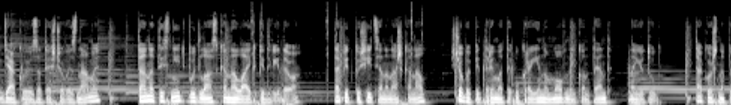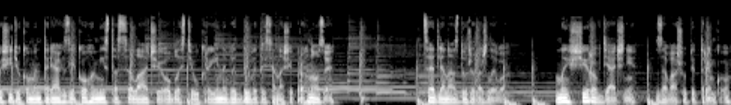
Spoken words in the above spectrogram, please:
Дякую за те, що ви з нами. Та натисніть, будь ласка, на лайк під відео та підпишіться на наш канал, щоб підтримати україномовний контент на YouTube. Також напишіть у коментарях, з якого міста, села чи області України ви дивитеся наші прогнози. Це для нас дуже важливо. Ми щиро вдячні за вашу підтримку.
